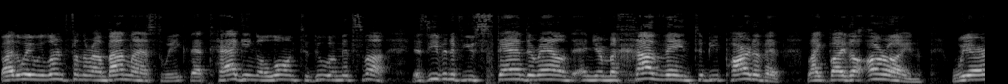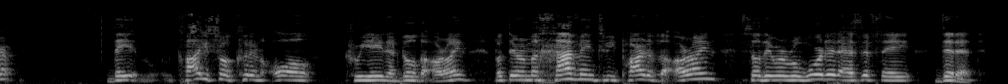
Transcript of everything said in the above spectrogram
By the way, we learned from the Ramban last week that tagging along to do a mitzvah is even if you stand around and you're mechavein to be part of it, like by the Arain, where they, Klal Yisrael couldn't all create and build the Arain, but they were mechavein to be part of the Arain, so they were rewarded as if they did it.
